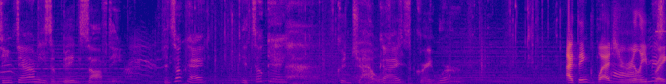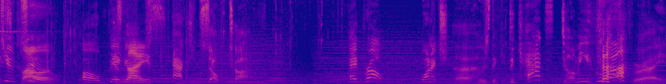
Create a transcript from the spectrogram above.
Deep down, he's a big softy. It's okay. It's okay. Good job, with it. guys. Great work. I think Wedge Aw, really I missed breaks you Cloud. too. Oh, big It's nice. acting so tough. Hey, bro, wanna ch- Uh, who's the... the cats, dummy? Who else? Right.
